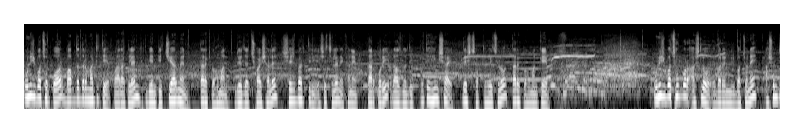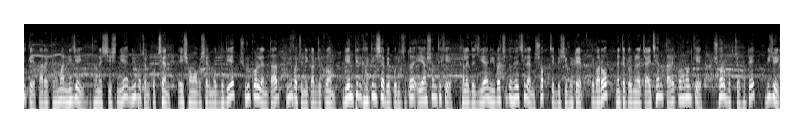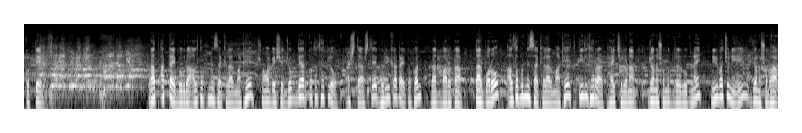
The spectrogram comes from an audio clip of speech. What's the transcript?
উনিশ বছর পর বাপদাদার মাটিতে পা রাখলেন বিএনপি চেয়ারম্যান তারেক রহমান। দুই হাজার ছয় সালে শেষবার তিনি এসেছিলেন এখানে। তারপরই রাজনৈতিক প্রতিহিংসায় দেশ ছাড়তে হয়েছিল তারেক রহমানকে। উনিশ বছর পর আসলো এবারের নির্বাচনে। আসনটিতে তারেক রহমান নিজেই ধানের শীষ নিয়ে নির্বাচন করছেন। এই সমাবেশের মধ্য দিয়ে শুরু করলেন তার নির্বাচনী কার্যক্রম। বিএনপির ঘাঁটি হিসাবে পরিচিত এই আসন থেকে খালেদা জিয়া নির্বাচিত হয়েছিলেন সবচেয়ে বেশি ভোটে। এবারও নেতাকর্মীরা চাইছেন তারেক রহমানকে সর্বোচ্চ ভোটে বিজয়ী করতে। রাত আটটায় বগুড়া আলতাফুন্নেসা খেলার মাঠে সমাবেশে যোগ দেওয়ার কথা থাকলেও আসতে আসতে ঘড়ির কাটায় তখন রাত বারোটা। তারপরও আলতাফুন্নেসা খেলার মাঠে তিল ধরার ঠাঁই ছিল না। জনসমুদ্রের রূপ নেয় নির্বাচনী এই জনসভা।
